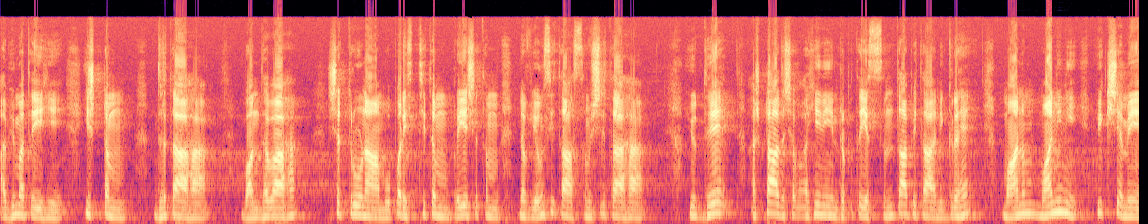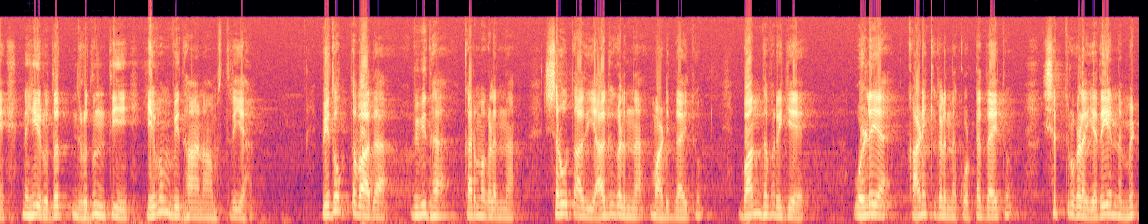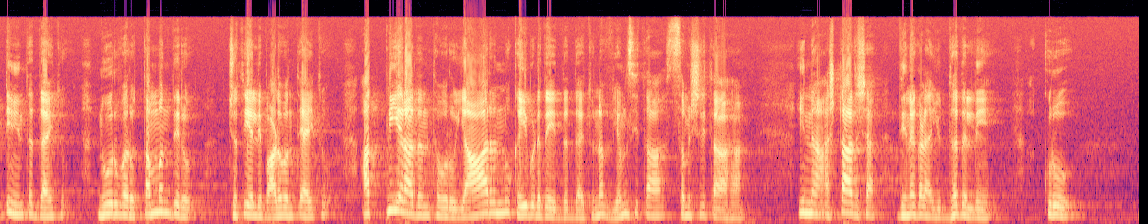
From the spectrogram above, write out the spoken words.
ಅಭಿಮತೈ ಇಷ್ಟಂ ಧೃತಾ ಬಾಂಧವಾ ಶತ್ರುಣಾಂ ಉಪರಿಸ್ಥಿತಂ ನ ವ್ಯಂಸಿತಾ ಸಂಶ್ರಿತಾ ಯುದ್ಧೇ ಅಷ್ಟಾದಶ ವಾಹಿನಿ ನೃಪತಯ ಸಂತಾಪಿತ ನಿಗ್ರಹೆ ಮಾನಂ ಮಾನಿನಿ ವೀಕ್ಷ್ಯ ಮೇ ನಹಿ ರುದ ರುದಂತಿ ಏವಂ ವಿಧಾನಾಂ ಸ್ತ್ರೀಯ ವೇದೋಕ್ತವಾದ ವಿವಿಧ ಕರ್ಮಗಳನ್ನು ಶ್ರೌತಾದಿ ಯಾಗಗಳನ್ನು ಮಾಡಿದ್ದಾಯಿತು। ಬಾಂಧವರಿಗೆ ಒಳ್ಳೆಯ ಕಾಣಿಕೆಗಳನ್ನು ಕೊಟ್ಟದ್ದಾಯಿತು। ಶತ್ರುಗಳ ಎದೆಯನ್ನು ಮೆಟ್ಟಿ ನಿಂತದ್ದಾಯಿತು। ನೂರುವರು ತಮ್ಮಂದಿರು ಜೊತೆಯಲ್ಲಿ ಬಾಳುವಂತೆ ಆಯಿತು। ಆತ್ಮೀಯರಾದಂಥವರು ಯಾರನ್ನೂ ಕೈಬಿಡದೇ ಇದ್ದದ್ದಾಯಿತು. ನ ವ್ಯಂಸಿತ ಸಂಶ್ರಿತಾ ಇನ್ನು ಅಷ್ಟಾದಶ ದಿನಗಳ ಯುದ್ಧದಲ್ಲಿ ಕುರು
